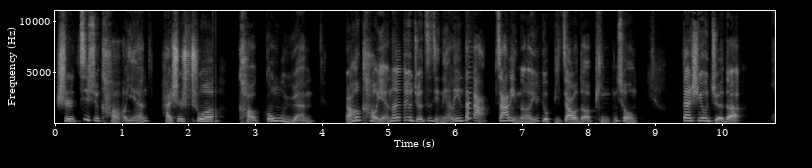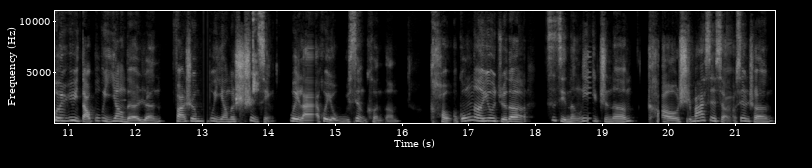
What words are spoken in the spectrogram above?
是继续考研还是说考公务员。然后考研呢，又觉得自己年龄大，家里呢又比较的贫穷，但是又觉得会遇到不一样的人，发生不一样的事情。未来会有无限可能。考公呢，又觉得自己能力只能考十八线小县城，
